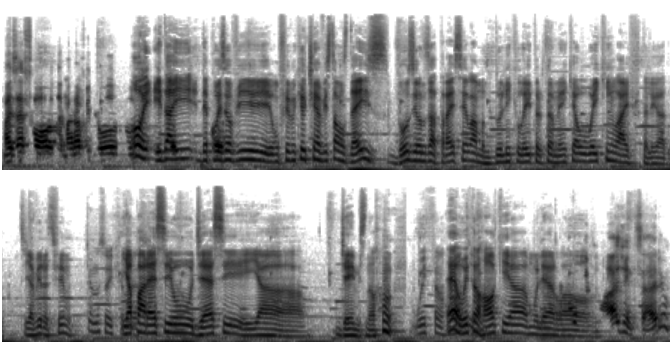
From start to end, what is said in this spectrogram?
Mas é foda, é maravilhoso. Oi, e daí depois eu vi um filme que eu tinha visto há uns 10, 12 anos atrás, sei lá, mano, do Linklater também, que é o Waking Life, tá ligado? Vocês já viram esse filme? Eu não sei o que E é aparece o Jesse e a. James, não. esse. Ethan É, o. Ethan Hawke e a mulher lá, ó. Ah, gente, sério?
